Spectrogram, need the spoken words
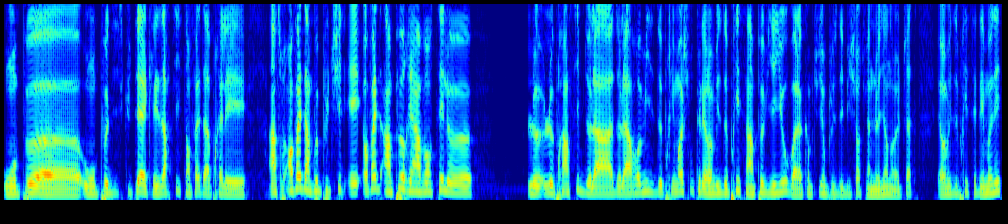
où on peut euh, où on peut discuter avec les artistes en fait après les un truc en fait un peu plus chill et en fait un peu réinventer le le, principe de la, de la remise de prix. Moi, je trouve que les remises de prix, c'est un peu vieillot. Voilà, comme tu dis en plus des bichons, tu viens de le dire dans le chat. Les remises de prix, c'est des monnaies.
